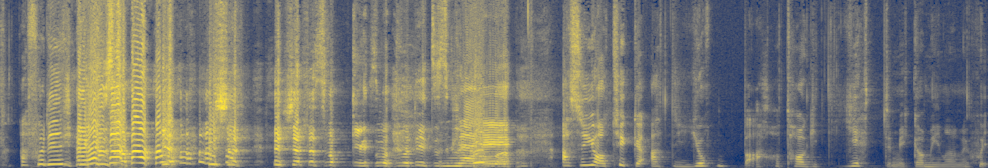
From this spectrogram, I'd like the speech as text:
Afrodit! Det kändes verkligen som att det du skulle Nej, alltså jag tycker att jobba har tagit jättemycket av min energi.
